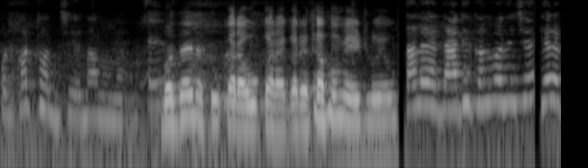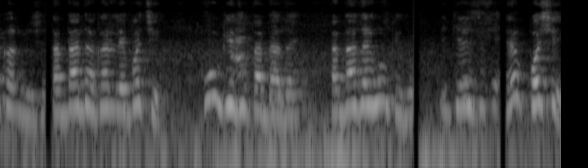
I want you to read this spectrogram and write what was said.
પણ કઠોળ છે નાનું નાનું બધાય ને તુકારા ઉકારા કરે કા મમ્મી એટલું એવું. તારે દાઢી કરવાની છે? ક્યારે કરવી છે? તાર દાદા ઘર લે પછી. હું કીધું તાર દાદાએ? તાર દાદાએ હું કીધું? એ કહે છે પછી.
